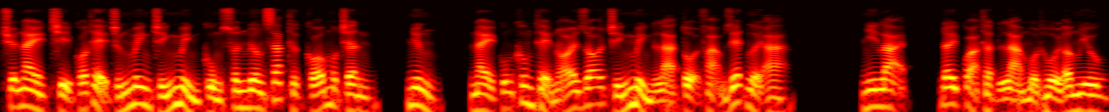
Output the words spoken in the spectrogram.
chuyện này chỉ có thể chứng minh chính mình cùng xuân nương xác thực có một chân, nhưng, này cũng không thể nói rõ chính mình là tội phạm giết người a. Nhìn lại, đây quả thật là một hồi âm mưu,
